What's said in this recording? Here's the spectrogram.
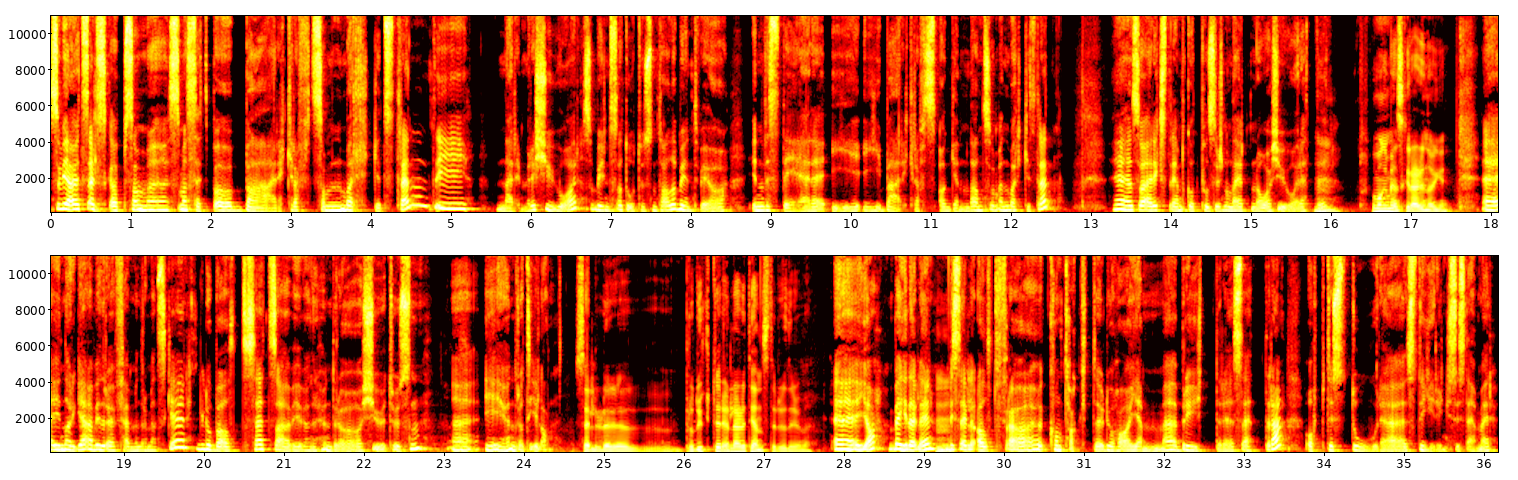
Så vi er et selskap som, eh, som har sett på bærekraft som en markedstrend i nærmere 20 år. Så begynnelsen av 2000-tallet begynte vi å investere i, i bærekraftsagendaen som en markedstrend. Eh, så er ekstremt godt posisjonert nå 20 år etter. Mm. Hvor mange mennesker er det i Norge? Eh, I Norge er vi drøyt 500 mennesker. Globalt sett så er vi 120 000 i 110 land. Selger dere produkter, eller er det tjenester dere driver med? Eh, ja, begge deler. Mm. Vi selger alt fra kontakter du har hjemme, brytere etc., opp til store styringssystemer.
